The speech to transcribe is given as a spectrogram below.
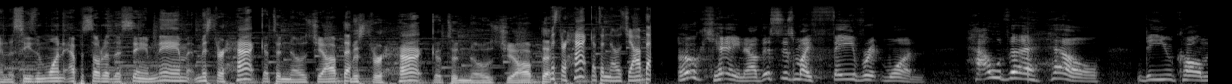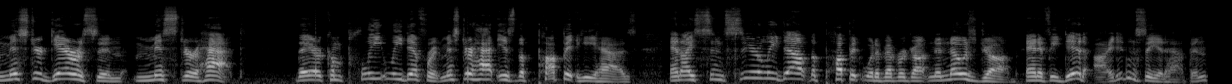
In the season one episode of the same name, Mr. Hat gets a nose job that Mr. Hat gets a nose job that Mr. Hat gets a nose job that Okay, now this is my favorite one. How the hell do you call Mr. Garrison Mr. Hat? They are completely different. Mr. Hat is the puppet he has, and I sincerely doubt the puppet would have ever gotten a nose job. And if he did, I didn't see it happen,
